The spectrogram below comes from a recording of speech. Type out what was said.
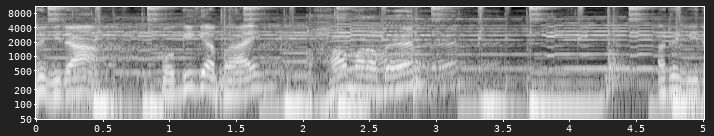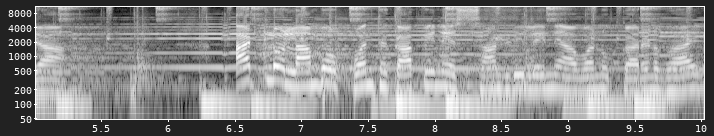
અરે વીરા પોગી ગયા ભાઈ? હા મારા બેન. અરે વીરા આટલો લાંબો પંથ કાપીને સાંદડી લઈને આવવાનું કારણ ભાઈ?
